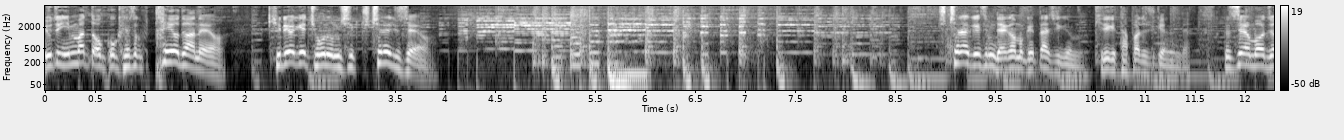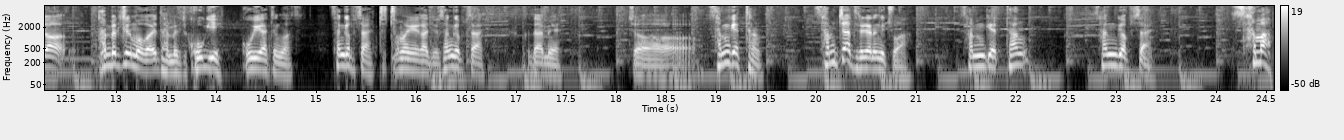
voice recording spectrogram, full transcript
요즘 입맛도 없고 계속 타이어드 하네요. 기력에 좋은 음식 추천해 주세요. 추천할 게 있으면 내가 먹겠다 지금. 기력이 다 빠져 죽겠는데. 글쎄요 뭐 저 단백질 먹어요 단백질. 고기. 고기 같은 거. 삼겹살. 두툼하게 해가지고 삼겹살. 그 다음에 저 삼계탕. 삼자 들어가는 게 좋아. 삼계탕 삼겹살 삼합.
